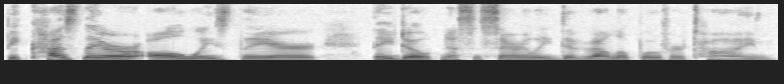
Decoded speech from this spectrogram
because they are always there, they don't necessarily develop over time.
